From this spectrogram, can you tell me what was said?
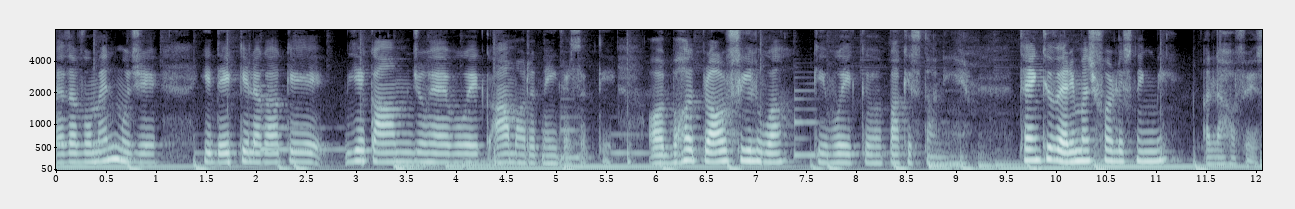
ایز اے وومین مجھے یہ دیکھ کے لگا کہ یہ کام جو ہے وہ ایک عام عورت نہیں کر سکتی۔ اور بہت پراؤڈ فیل ہوا کہ وہ ایک پاکستانی ہے۔ Thank you very much for listening me اللہ حافظ.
